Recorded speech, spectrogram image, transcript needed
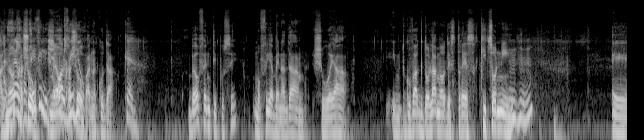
אז, אז מאוד זהו, חשוב, לשאול, מאוד חשוב בדיוק. הנקודה. כן. באופן טיפוסי מופיע בן אדם שהוא היה עם תגובה גדולה מאוד לסטרס קיצוני. אה,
